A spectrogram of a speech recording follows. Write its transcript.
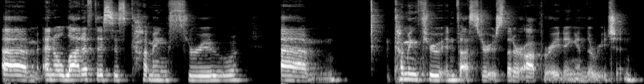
um, and a lot of this is coming through um, coming through investors that are operating in the region.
